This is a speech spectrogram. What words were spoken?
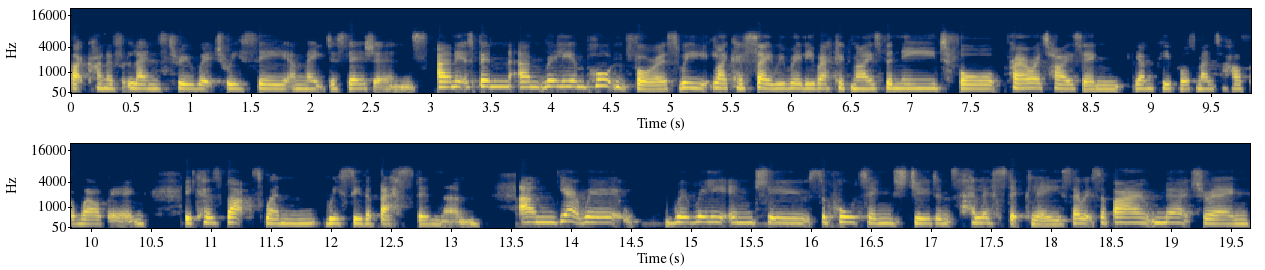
that kind of lens through which we see and make decisions. And it's been um, really important for us. We, like I say, we really recognise the need for prioritising young people's mental health and well-being because that's when we see the best in them. And yeah, we're we're really into supporting students holistically. So it's about nurturing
